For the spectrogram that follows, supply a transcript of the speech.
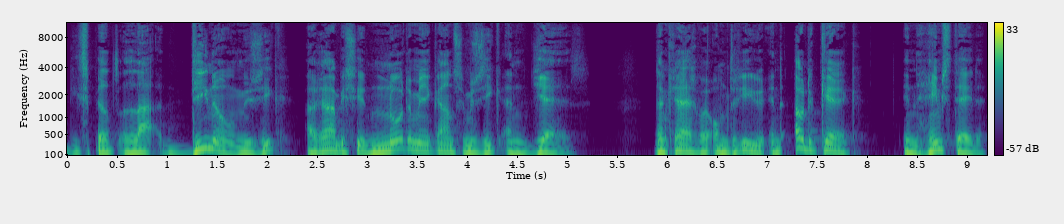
die speelt Ladino muziek. Arabische, Noord-Amerikaanse muziek en jazz. Dan krijgen we om drie uur in de Oude Kerk in Heemstede...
